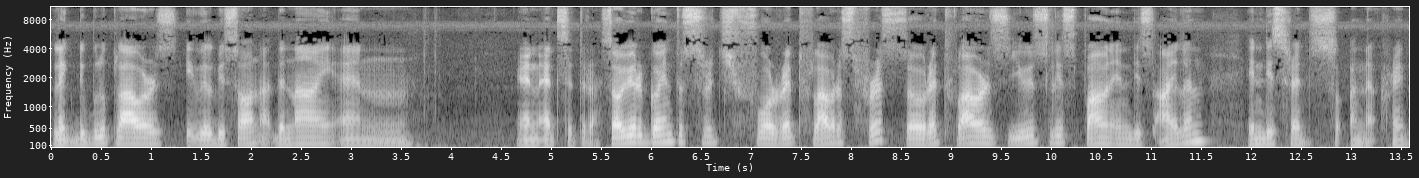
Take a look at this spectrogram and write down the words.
like the blue flowers it will be sown at the night and and etc so we're going to search for red flowers first. So red flowers usually spawn in this island in this red so, uh, not red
